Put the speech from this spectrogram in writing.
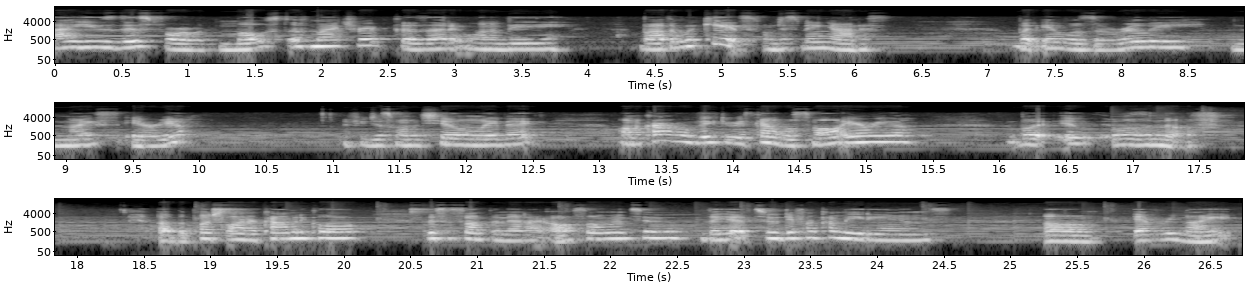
I used this for most of my trip because I didn't want to be bothered with kids. I'm just being honest. But it was a really nice area if you just want to chill and lay back. On the Carnival Victory, it's kind of a small area, but it, it was enough. Uh, the Punchliner Comedy Club. This is something that I also went to. They had two different comedians um, every night.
